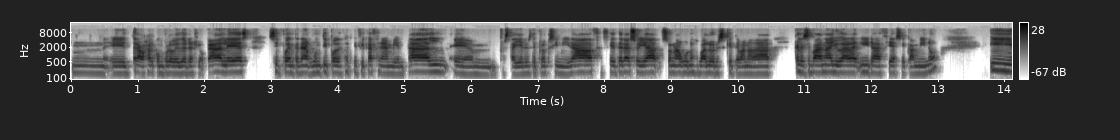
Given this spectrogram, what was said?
mm, eh, trabajar con proveedores locales, si pueden tener algún tipo de certificación ambiental, em, pues talleres de proximidad, etcétera. Eso ya son algunos valores que te van a dar, que les van a ayudar a ir hacia ese camino. Y,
